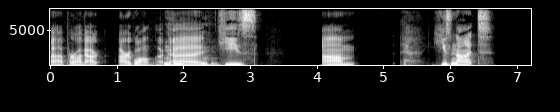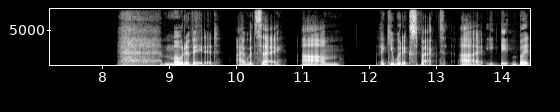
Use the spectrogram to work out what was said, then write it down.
uh, Parag Ar- uh, Mhm, mhm. he's, um, he's not motivated, I would say, um, like you would expect. Uh, it, but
